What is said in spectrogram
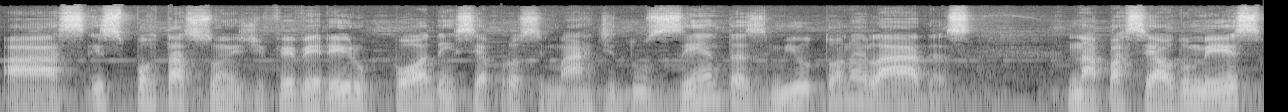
as exportações de fevereiro podem se aproximar de 200 mil toneladas. Na parcial do mês,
